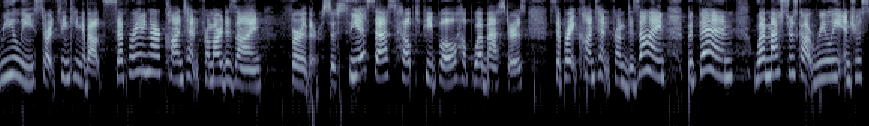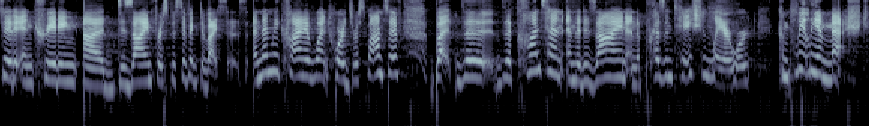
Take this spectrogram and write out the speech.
really start thinking about separating our content from our design further. So CSS helped people, help webmasters, separate content from design, but then webmasters got really interested in creating uh, design for specific devices. And then we kind of went towards responsive, but the, the content and the design and the presentation layer were completely enmeshed.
